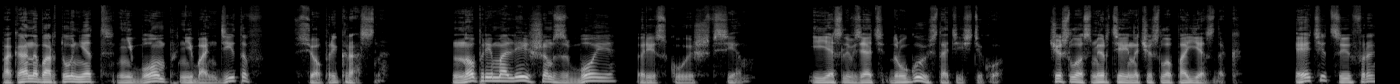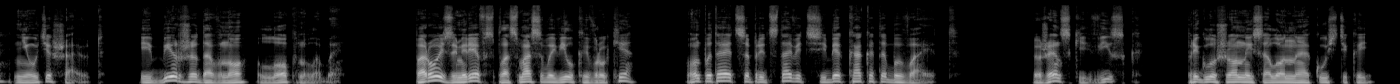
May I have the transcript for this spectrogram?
пока на борту нет ни бомб, ни бандитов, все прекрасно. Но при малейшем сбое рискуешь всем. И если взять другую статистику, число смертей на число поездок. Эти цифры не утешают, и биржа давно лопнула бы. Порой, замерев с пластмассовой вилкой в руке, он пытается представить себе, как это бывает. Женский виск, приглушенный салонной акустикой,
